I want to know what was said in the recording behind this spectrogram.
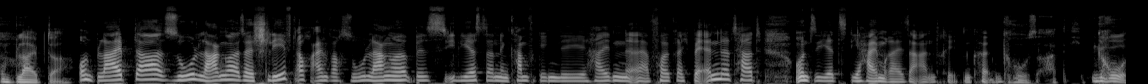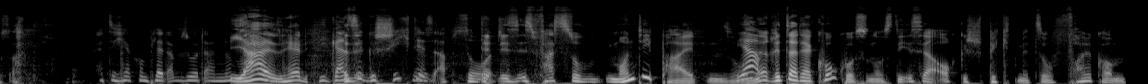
Und bleibt da. Und bleibt da so lange, also er schläft auch einfach so lange lange, bis Elias dann den Kampf gegen die Heiden erfolgreich beendet hat und sie jetzt die Heimreise antreten können. Großartig. Großartig. Hört sich ja komplett absurd an, ne? Ja, herrlich. Die ganze also, Geschichte ist absurd. Es ist fast so Monty Python, so, ja. ne? Ritter der Kokosnuss, die ist ja auch gespickt mit so vollkommen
